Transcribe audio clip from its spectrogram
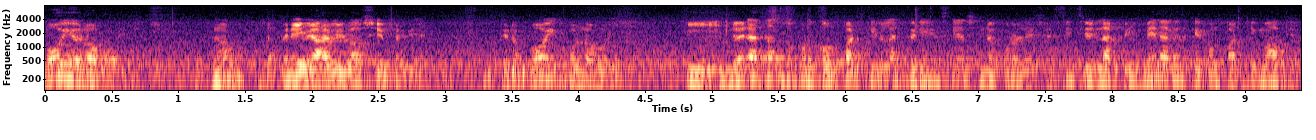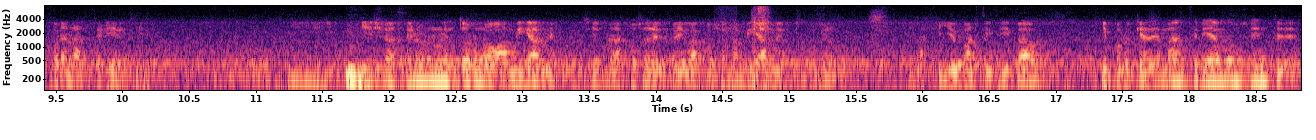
¿voy o no voy? ¿No? Venir a Bilbao siempre bien, pero ¿voy o no voy? Y no era tanto por compartir la experiencia, sino por el ejercicio. Es la primera vez que compartimos hacia fuera la experiencia. Y, eso hacerlo en un entorno amigable, porque siempre las cosas del País Vasco son amigables, por lo en las que yo he participado, y porque además teníamos gente de,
